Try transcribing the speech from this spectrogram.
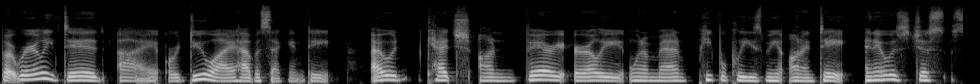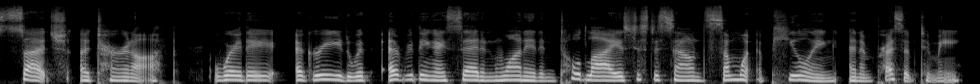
but rarely did I or do I have a second date. I would catch on very early when a man people pleased me on a date, and it was just such a turn off where they agreed with everything I said and wanted and told lies just to sound somewhat appealing and impressive to me.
